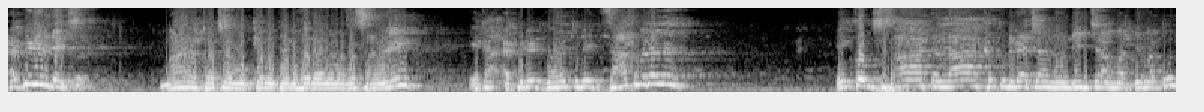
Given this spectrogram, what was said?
ऍफिडेविट द्यायचं. महाराष्ट्राच्या मुख्यमंत्री महोदयानं माझं सांगणं आहे एका ऍफिडेविटद्वारे तुम्ही जात बदलणार एकोणसाठ लाख कुटुंबाच्या नोंदींच्या माध्यमातून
